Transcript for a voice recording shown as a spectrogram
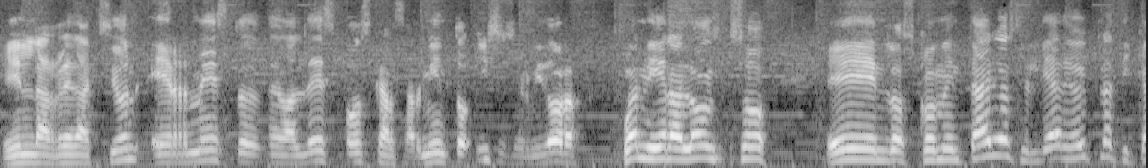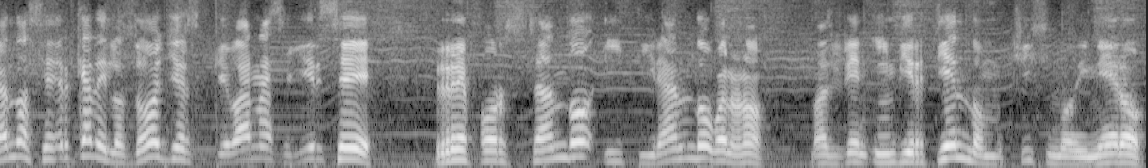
en la redacción Ernesto de Valdés, Oscar Sarmiento y su servidor Juan Miguel Alonso. En los comentarios el día de hoy platicando acerca de los Dodgers que van a seguirse reforzando y tirando, bueno, no, más bien invirtiendo muchísimo dinero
